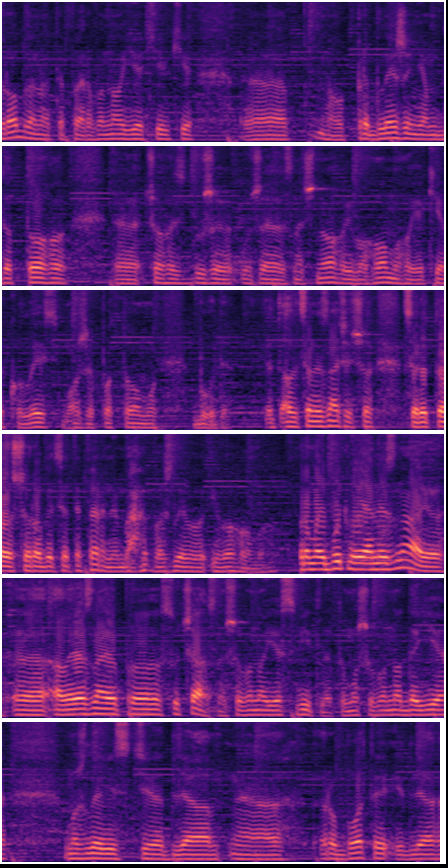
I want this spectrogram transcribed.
зроблено тепер, воно є тільки е, ну, приближенням до того е, чогось дуже вже значного і вагомого, яке колись, може, по тому буде. Але це не значить, що серед того, що робиться тепер, немає важливого і вагомого. Про майбутнє я не знаю, е, але я знаю про сучасне, що воно є світле, тому що воно дає можливість для е, роботи і для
